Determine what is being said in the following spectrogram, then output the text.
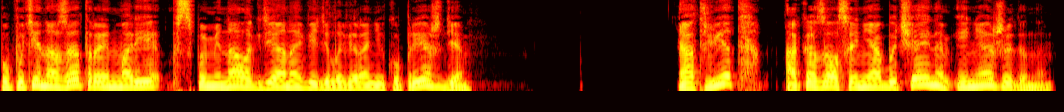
по пути назад Рейн-Мари вспоминала, где она видела Веронику прежде. Ответ оказался необычайным и неожиданным.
